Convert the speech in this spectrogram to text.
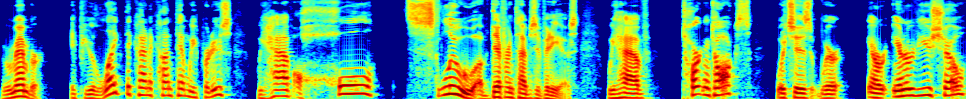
Remember, if you like the kind of content we produce, we have a whole slew of different types of videos. We have Tartan Talks, which is where our interview show.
